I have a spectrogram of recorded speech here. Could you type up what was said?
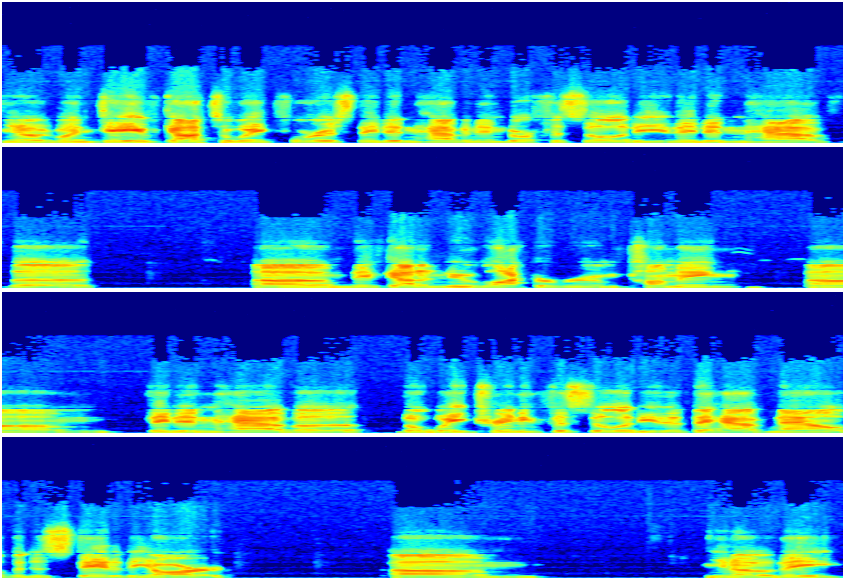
you know, when Dave got to Wake Forest, they didn't have an indoor facility. They didn't have the. Um, they've got a new locker room coming. Um, they didn't have a the weight training facility that they have now that is state of the art. Um, you know, they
